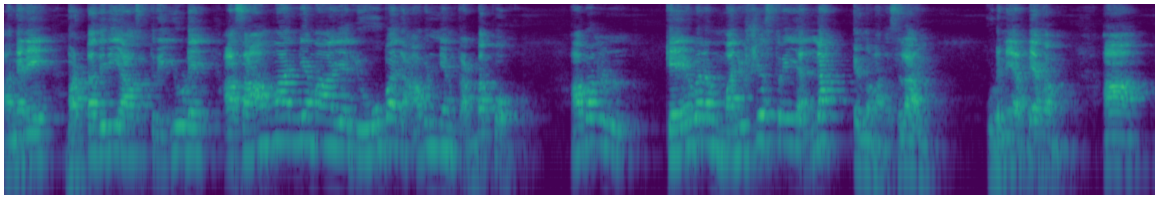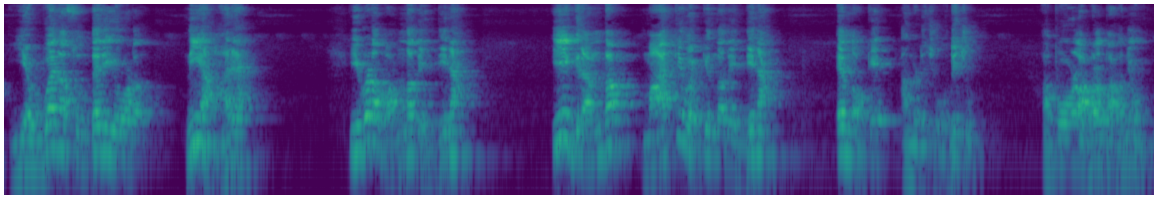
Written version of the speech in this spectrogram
അങ്ങനെ ഭട്ടതിരി ആ സ്ത്രീയുടെ അസാമാന്യമായ രൂപലാവണ്യം കണ്ടപ്പോൾ അവൾ കേവലം മനുഷ്യ സ്ത്രീ അല്ല എന്ന് മനസ്സിലായി. ഉടനെ അദ്ദേഹം ആ യൗവന സുന്ദരിയോട് നീ ആരാ? ഇവിടെ വന്നത് എന്തിനാ? ഈ ഗ്രന്ഥം മാറ്റിവെക്കുന്നത് എന്തിനാ? എന്നൊക്കെ അങ്ങോട്ട് ചോദിച്ചു. അപ്പോൾ അവൾ പറഞ്ഞു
